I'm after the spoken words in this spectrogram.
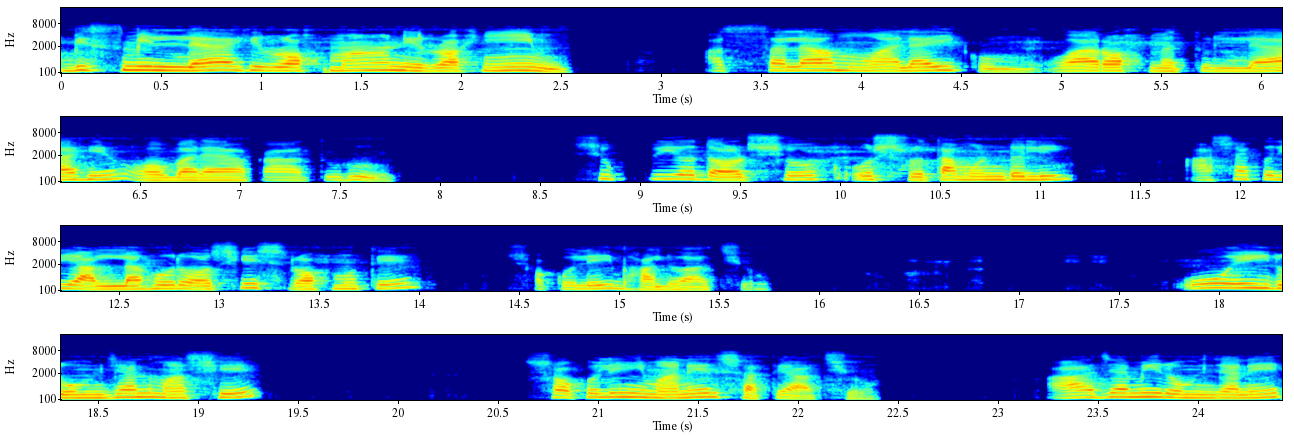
বিসমিল্লাহ রহমান রহিম আসসালামু আলাইকুম ওয়া রহমতুল্লাহ ওবরাকাতুহু। সুপ্রিয় দর্শক ও শ্রোতামণ্ডলী, আশা করি আল্লাহর অশেষ রহমতে সকলেই ভালো আছো। ও এই রমজান মাসে সকলে ইমানের সাথে আছো। আজ আমি রমজানের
